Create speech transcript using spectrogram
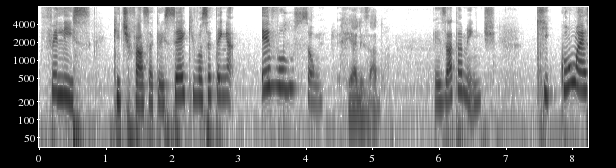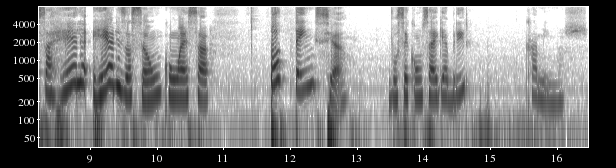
feliz, que te faça crescer, que você tenha evolução. Realizado. Exatamente. Que com essa reali- realização, com essa potência, você consegue abrir caminhos.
